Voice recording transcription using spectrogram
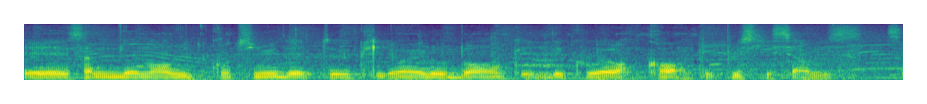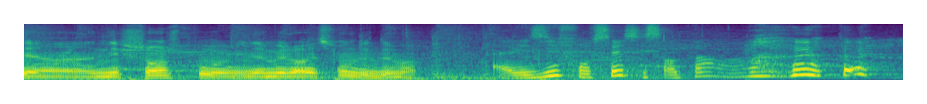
et ça me donne envie de continuer d'être client Hello Bank et de découvrir encore un peu plus les services. C'est un échange pour une amélioration de demain. Allez-y, foncez, c'est sympa. Hein.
